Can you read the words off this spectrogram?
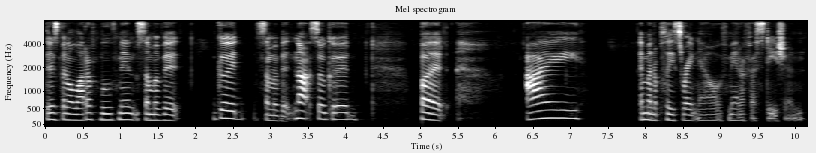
There's been a lot of movement, some of it good, some of it not so good. But I am at a place right now of manifestation.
